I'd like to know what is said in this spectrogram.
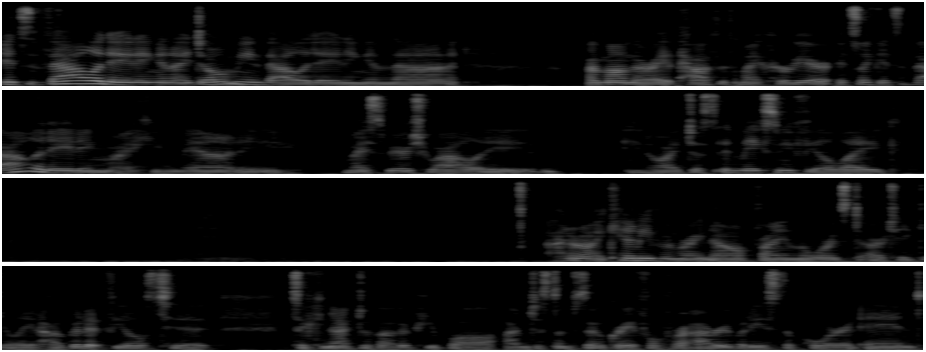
it's validating and I don't mean validating in that I'm on the right path with my career. It's like it's validating my humanity, my spirituality. You know, I just, it makes me feel like, I don't know, I can't even right now find the words to articulate how good it feels to to connect with other people. I'm just I'm so grateful for everybody's support and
